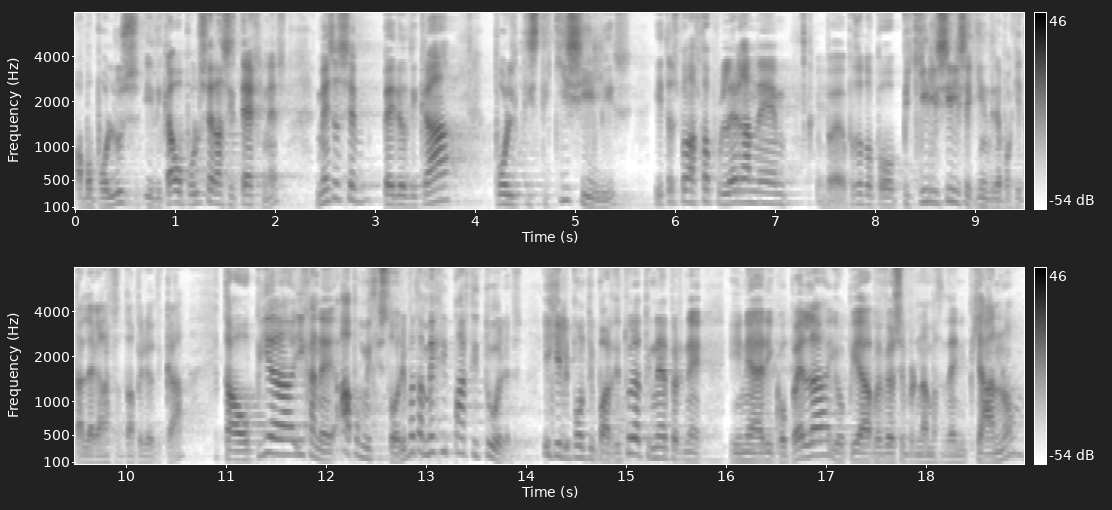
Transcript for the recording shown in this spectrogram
από πολλούς, ειδικά από πολλούς ερασιτέχνες, μέσα σε περιοδικά πολιτιστικής ύλης, ή τέλος πάντων αυτά που λέγανε, ε, πώς θα το πω, ποικίλη ύλη εκείνη την εποχή τα λέγανε αυτά τα περιοδικά, τα οποία είχαν από μυθιστορήματα μέχρι παρτιτούρες. Είχε λοιπόν την παρτιτούρα, την έπαιρνε η νεαρή κοπέλα, η οποία βεβαίως έπρεπε να μαθαίνει πιάνο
